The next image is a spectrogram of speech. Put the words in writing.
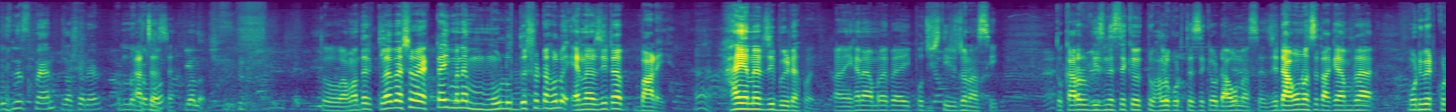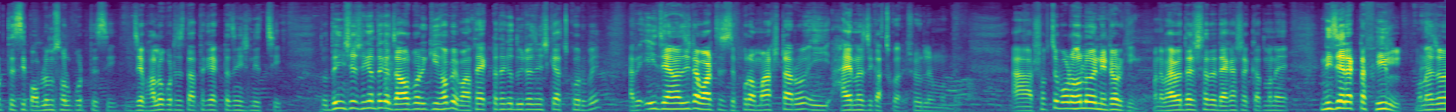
বিজনেসম্যান যশোরের অন্যতম। আচ্ছা, আচ্ছা। বলো। তো আমাদের ক্লাবে আসার একটাই মানে মূল উদ্দেশ্যটা হলো এনার্জিটা বাড়ে হ্যাঁ? হাই এনার্জি বিল্ড আপ হয়। মানে এখানে আমরা প্রায় পঁচিশ তিরিশ জন আছি। তো কারোর বিজনেসে কেউ একটু ভালো করতেছে কেউ ডাউন আছে। যে ডাউন আছে তাকে আমরা মোটিভেট করতেছি প্রবলেম সলভ করতেছি যে ভালো করতেছে তার থেকে একটা জিনিস নিচ্ছি। তো দিন শেষে সেখান থেকে যাওয়ার পরে কি হবে? মাথায় একটা থেকে দুইটা জিনিস কাজ করবে। আর এই যে এনার্জিটা বাড়তেছে পুরো মাসটারও এই হাই এনার্জি কাজ করে শরীরের মধ্যে। আর সবচেয়ে বড় হলো নেটওয়ার্কিং মানে ভাইবাদের সাথে দেখা সাক্ষাৎ মানে নিজের একটা ফিল মনে হয় যেন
